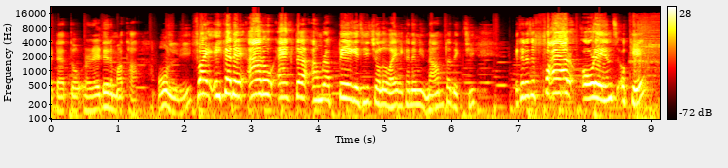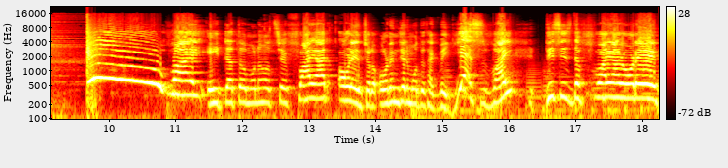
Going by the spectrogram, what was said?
এটা তো রেডের মাথা অনলি ভাই, এখানে আরও একটা আমরা পেয়ে গেছি। চলো ভাই, এখানে আমি নামটা দেখছি। এখানে আছে ফায়ার অরেঞ্জ ওকে ভাই এইটা তো মনে হচ্ছে ফায়ার অরেঞ্জ চলো অরেঞ্জের মধ্যে থাকবে। ইয়েস ভাই this is the fire orange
